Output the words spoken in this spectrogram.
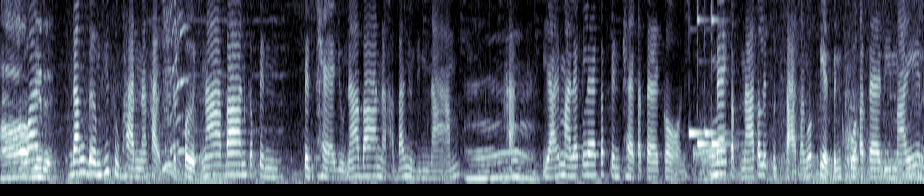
อ๋อเพราะว่านี่ดิดั้งเดิมที่สุพรรณนะคะจะเปิดหน้าบ้านก็เป็นเป็นแพรอยู่หน้าบ้านนะคะ บ้านอยู่ริมน้ำอืค่ะ มย้ายมาแรก ๆ ก็เป็นแพรกระแตก่อน แม่กับน้าก็เลยปรึกษากันว่าเปลี่ยนเป็นครัวกระแตดีไหมอะไร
